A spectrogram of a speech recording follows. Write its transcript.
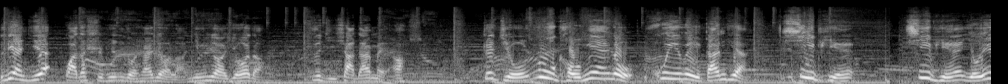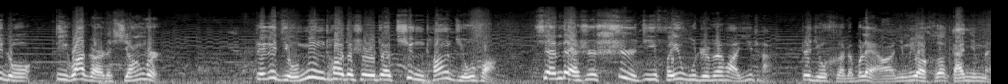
链接挂在视频左下角了，你们要要的自己下单买啊。这酒入口绵柔，回味甘甜，细品细品有一种地瓜干的香味儿。这个酒明朝的时候叫清汤酒坊，现在是市级非物质文化遗产。这酒喝着不赖啊！你们要喝赶紧买，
